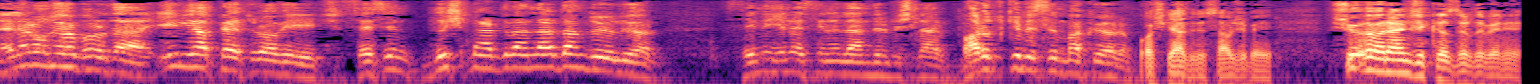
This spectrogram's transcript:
neler oluyor burada İlya Petrovic sesin dış merdivenlerden duyuluyor Seni yine sinirlendirmişler barut gibisin bakıyorum Hoş geldiniz savcı bey. Şu öğrenci kızdırdı beni.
